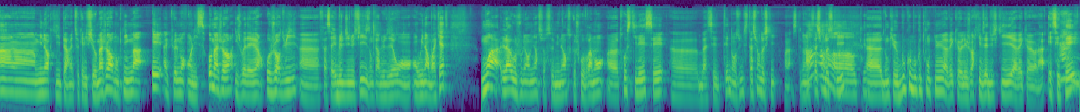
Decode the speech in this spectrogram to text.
un, minor qui permet de se qualifier au Major. Donc Nigma est actuellement en lice au Major. Ils jouaient d'ailleurs aujourd'hui face à Evil Genius. Ils ont perdu 0 en, en winner bracket. Moi, là où je voulais en venir sur ce minor, ce que je trouve vraiment euh, trop stylé, c'est euh, bah, c'était dans une station de ski. Voilà, c'était dans une station de ski. Ah. Euh, donc il y a eu beaucoup beaucoup de contenu avec euh, les joueurs qui faisaient du ski, avec euh, voilà, et Ah, c'était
